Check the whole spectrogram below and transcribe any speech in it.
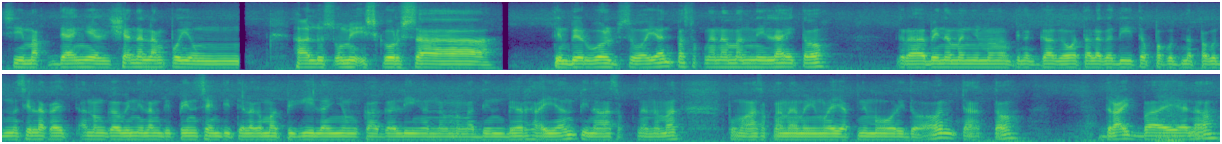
si McDaniel. Siya na lang po yung halos umi-score sa Timberwolves. So ayan, pasok na naman nila ito. Grabe naman yung mga pinaggagawa talaga dito. Pagod na pagod na sila kahit anong gawin nilang depensa. Hindi talaga mapigilan yung kagalingan ng mga Denver. Ayan, pinasok na naman. Pumasok na naman yung layup ni Mori doon. Tsakto. Drive by, ano.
